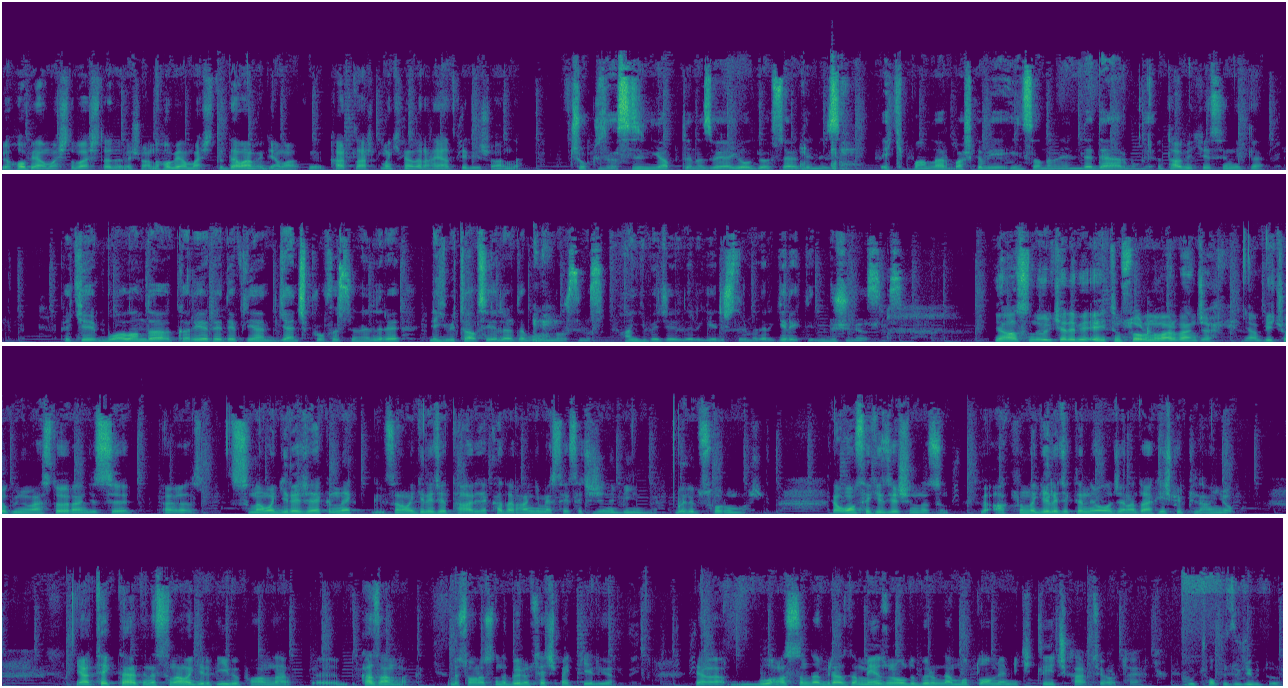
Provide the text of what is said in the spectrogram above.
Ve hobi amaçlı başladı ve şu anda hobi amaçlı devam ediyor ama e, kartlar makinelere hayat veriyor şu anda. Çok güzel. Sizin yaptığınız veya yol gösterdiğiniz ekipmanlar başka bir insanların elinde değer buluyor. E, tabii kesinlikle. Peki bu alanda kariyer hedefleyen genç profesyonellere ne gibi tavsiyelerde bulunursunuz? Hangi becerileri geliştirmeleri gerektiğini düşünüyorsunuz? Ya aslında ülkede bir eğitim sorunu var bence. Ya birçok üniversite öğrencisi e, sınava girecek ne sınava gireceği tarihe kadar hangi mesleği seçeceğini bilmiyor. Böyle bir sorun var. Ya 18 yaşındasın ve aklında gelecekte ne olacağına dair hiçbir plan yok. Yani tek derdine sınava girip iyi bir puanla e, kazanmak ve sonrasında bölüm seçmek geliyor. Ya bu aslında biraz da mezun olduğu bölümden mutlu olmayan bir kitleyi çıkartıyor ortaya. Bu çok üzücü bir durum.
